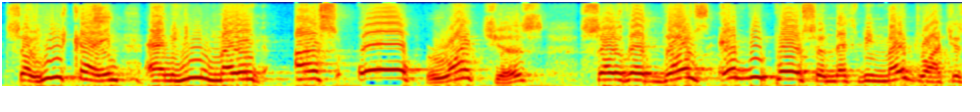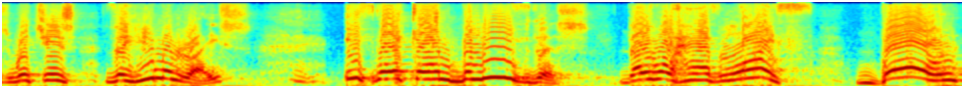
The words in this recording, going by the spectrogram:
So he came and he made us all righteous so that those, every person that's been made righteous, which is the human race, if they can believe this, they will have life born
